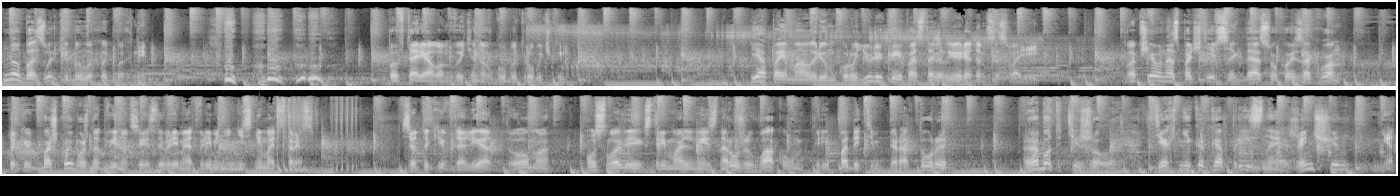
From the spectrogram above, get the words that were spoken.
Но Базульке было хоть бы хны. Повторял он, вытянув губы трубочкой. Я поймал рюмку Рудюлика и поставил ее рядом со своей. Вообще у нас почти всегда сухой закон. Только башкой можно двинуться, если время от времени не снимать стресс. Все-таки вдали от дома, условия экстремальные, снаружи вакуум, перепады температуры — Работа тяжелая, техника капризная, женщин нет.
